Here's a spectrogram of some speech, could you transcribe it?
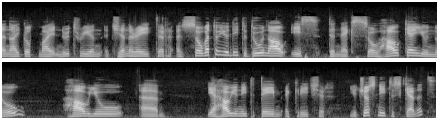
and I got my nutrient generator. So what do you need to do now is the next. So how can you know how you um, yeah how you need to tame a creature? You just need to scan it.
